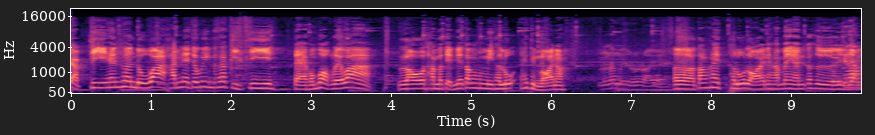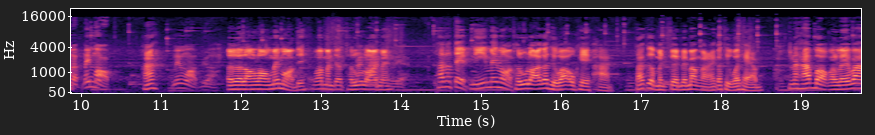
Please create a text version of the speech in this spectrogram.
จับจีให้เพื่อนดูว่าคันเนี้ยจะวิ่งได้สักกี่จีแต่ผมบอกเลยว่าเราทำสเต็ปเนี่ยต้องมีทะลุให้ถึงร้อยเนาะมันต้องมีรู้ร้อยเลยเออต้องให้ทะลุร้อยนะครับ ไม่งั้นก็คือก็ต้องแบบไม่หมอบฮะไม่หมอบดีกว่าเออลองลองไม่หมอบดิว่ามันจะทะลุร้อยไหมเลยะถ้าสเต็ปนี้ไม่หมอบทะลุร้อยก็ถือว่าโอเคผ่าน ถ้าเกิดมันเกินไปมากกว่านั้นก็ถือว่าแถมนะครับบอกกันเลยว่า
